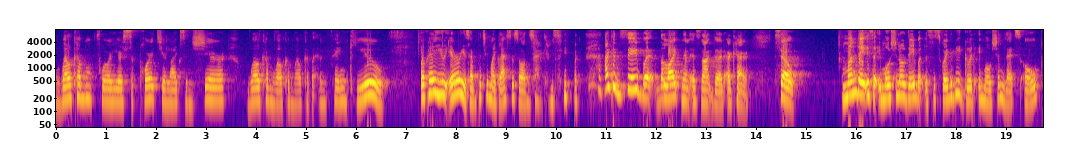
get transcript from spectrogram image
Welcome for your support, your likes and share. Welcome, welcome, welcome, and thank you. Okay, you Aries, I'm putting my glasses on so I can see. I can see, but the lightning is not good. Okay, so Monday is an emotional day, but this is going to be good emotion. Let's hope.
